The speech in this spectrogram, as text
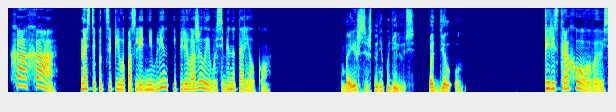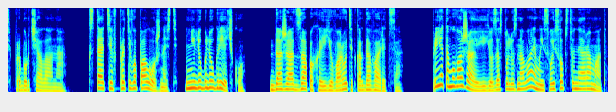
«Ха-ха!» Настя подцепила последний блин и переложила его себе на тарелку. «Боишься, что не поделюсь?» — поддел он. «Перестраховываюсь», — пробурчала она. Кстати, в противоположность, не люблю гречку. Даже от запаха ее воротит, когда варится. При этом уважаю ее за столь узнаваемый свой собственный аромат,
